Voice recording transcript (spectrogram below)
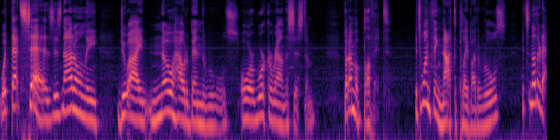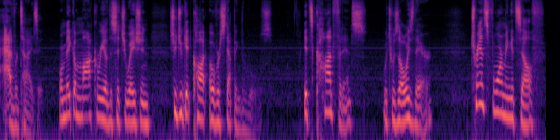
What that says is not only do I know how to bend the rules or work around the system, but I'm above it. It's one thing not to play by the rules, it's another to advertise it or make a mockery of the situation should you get caught overstepping the rules. It's confidence, which was always there, transforming itself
